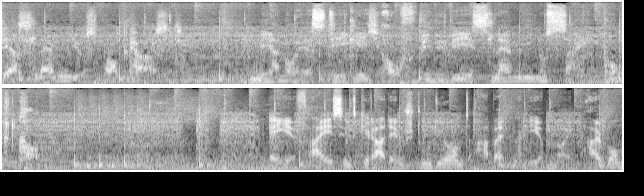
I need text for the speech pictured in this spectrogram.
Der Slam News Podcast. Mehr Neues täglich auf www.slam-sein.com. AFI sind gerade im Studio und arbeiten an ihrem neuen Album.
